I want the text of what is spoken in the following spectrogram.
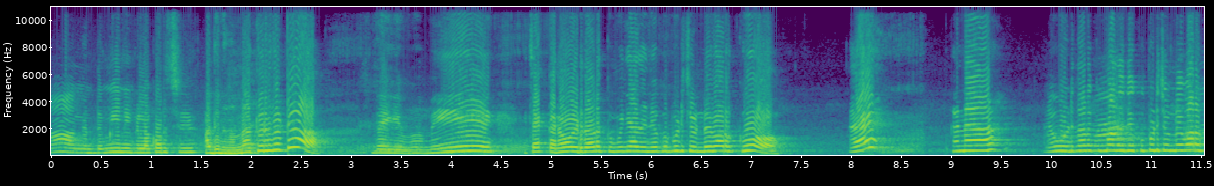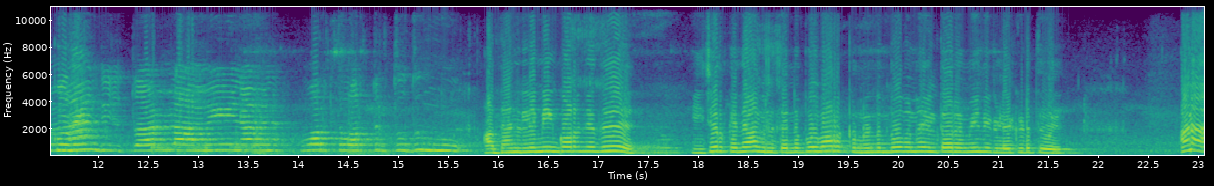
ആ അങ്ങനത്തെ മീനുകളെ കുറച്ച് അതിന് നന്നാക്കരുത് കേട്ടോ. ദൈവമേ ചെക്കനെ ഓടി നടക്കുമ്പോ ഞാൻ അതിനെയൊക്കെ പിടിച്ചോണ്ട് വറക്കുവോ? ഏ? കണ്ണാ പിടിച്ചോണ്ട് വറക്കുവോ അതാണല്ലേ മീൻ കുറഞ്ഞത്. ഈ ചെറുക്കൻ രാവിലെ തന്നെ പോയി വറക്കുന്നുണ്ടെന്ന് തോന്നുന്നു അതിൽ തരം മീനുകളേക്ക് എടുത്ത്. ആണാ?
